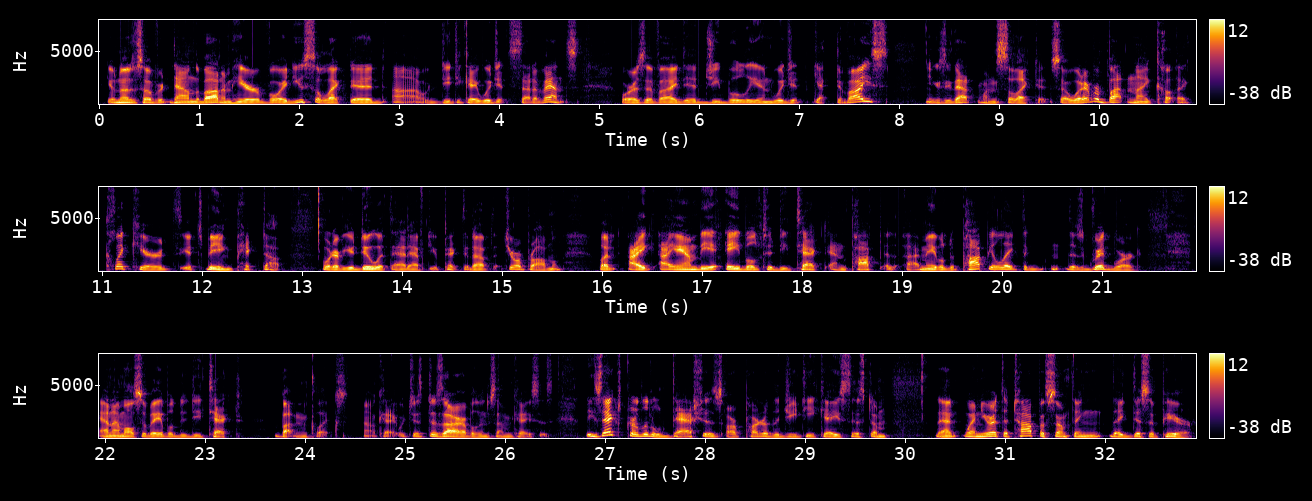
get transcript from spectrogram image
you'll notice over down the bottom here, void. You selected uh, GTK widget set events, whereas if I did gboolean widget get device you can see that one's selected. So whatever button I, cl I click here, it's, being picked up. Whatever you do with that after you picked it up, that's your problem. But I, I am be able to detect and pop. I'm able to populate the, this grid work, and I'm also able to detect button clicks, okay, which is desirable in some cases. These extra little dashes are part of the GTK system that when you're at the top of something, they disappear,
